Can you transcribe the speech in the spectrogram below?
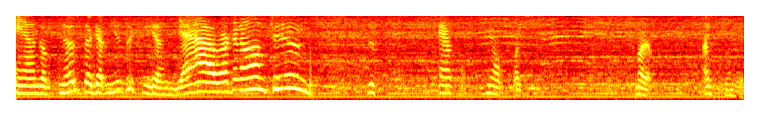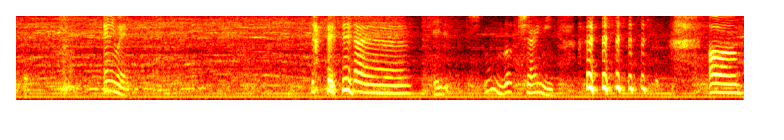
And um, notice I got music again. Yeah, rocking on tunes. This asshole. You know, like, whatever. I just want to get there. Anyway. Ooh, look, shiny. um,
